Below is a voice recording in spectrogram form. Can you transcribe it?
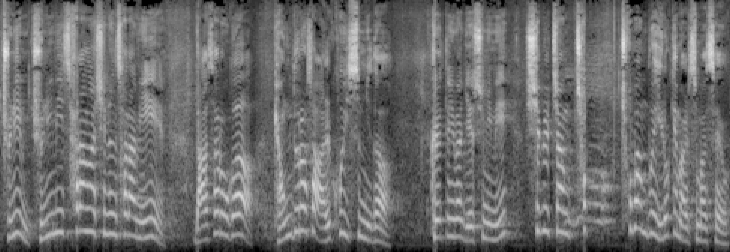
주님 주님이 사랑하시는 사람이 나사로가 병들어서 앓고 있습니다. 그랬더니만 예수님이 11장 첫 초반부에 이렇게 말씀하세요.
